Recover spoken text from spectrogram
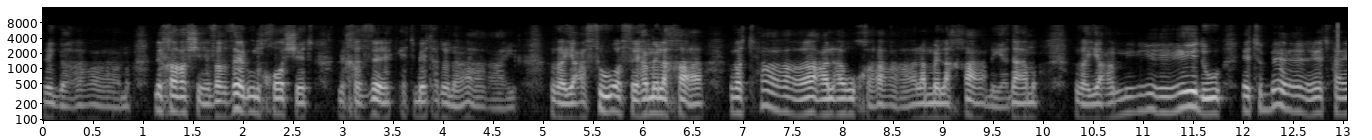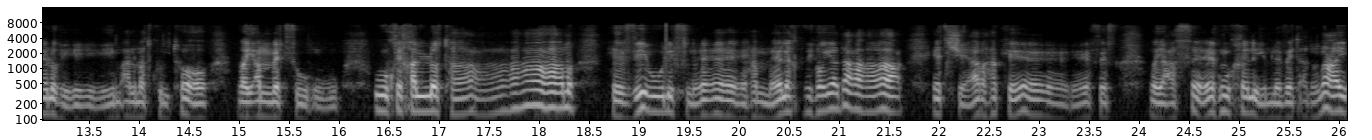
וגם לחרשי ברזל ונחושת לחזק את בית אדוני. ויעשו עושה המלאכה ותעל ארוחה למלאכה בידם ויעמידו את בית האלוהים על מתכונתו ויאמץ ויפרצוהו, וככלותם הביאו לפני המלך ויהוידע את שער הכסף, ויעשהו כלים לבית אדוני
